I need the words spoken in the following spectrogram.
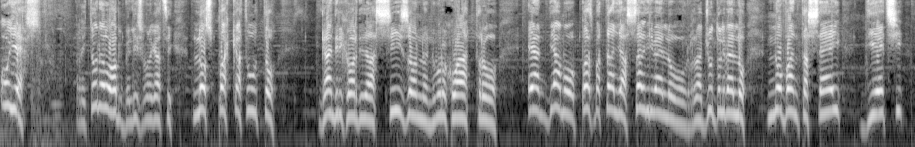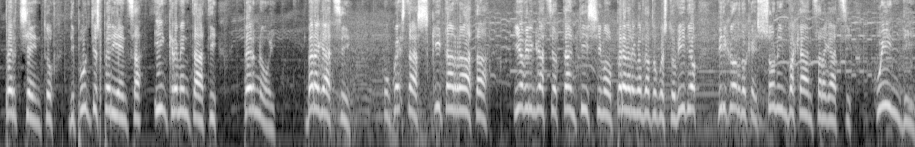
Oh yes! Ritorno allo hobby, bellissimo ragazzi. Lo spacca tutto. Grandi ricordi della season numero 4 e andiamo pass battaglia sale di livello raggiunto livello 96 10% di punti esperienza incrementati per noi. Beh ragazzi con questa schitarrata io vi ringrazio tantissimo per aver guardato questo video. Vi ricordo che sono in vacanza ragazzi quindi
